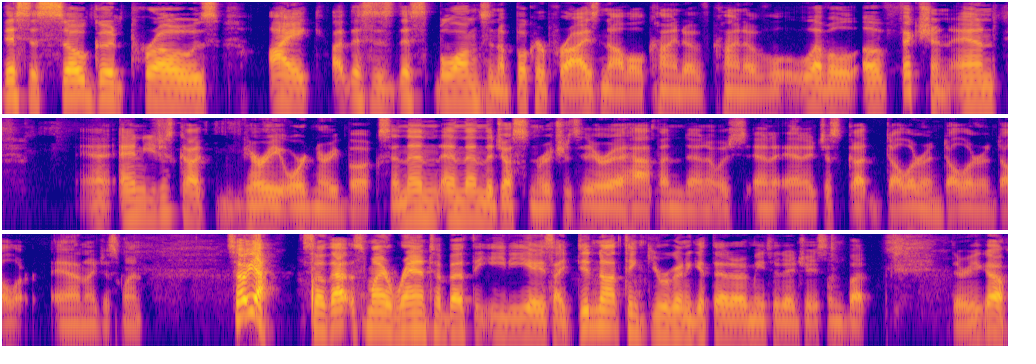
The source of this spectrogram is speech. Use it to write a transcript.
this is so good prose i uh, this is this belongs in a booker prize novel kind of kind of level of fiction and and, you just got very ordinary books and then and then the justin richards era happened and it was and, and it just got duller and duller and duller and i just went so yeah so that's my rant about the edas i did not think you were going to get that out of me today jason but there you go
